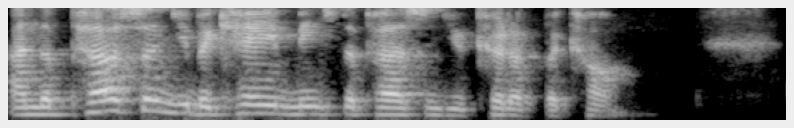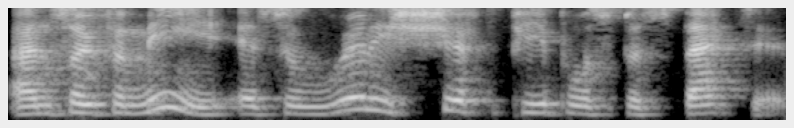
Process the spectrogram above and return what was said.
and the person you became meets the person you could have become. And so for me, it's to really shift people's perspective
